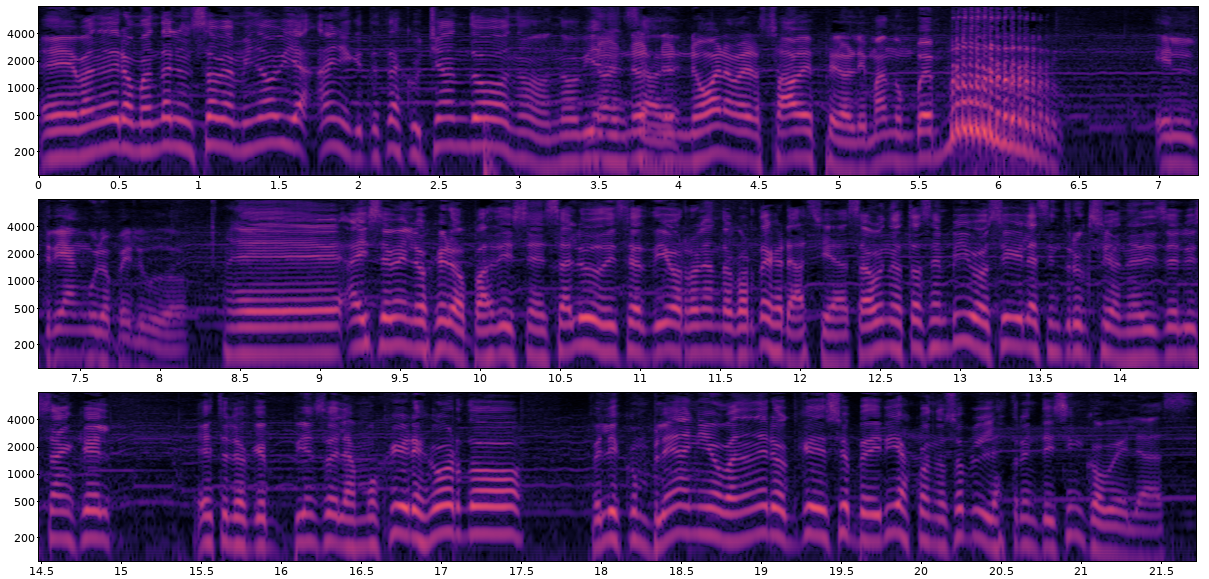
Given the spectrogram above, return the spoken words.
Eh, bananero, mandale un sabe a mi novia, Ani, que te está escuchando. No, no viene No, no- sabe. no- no van a ver sabes, pero le mando un buen brrrr en el triángulo peludo. Eh, ahí se ven los jeropas, dice. Saludos, dice Diego Rolando Cortés, gracias. Aún no estás en vivo, sigue las instrucciones, dice Luis Ángel. Esto es lo que pienso de las mujeres, gordo. Feliz cumpleaños, bananero. ¿Qué deseo pedirías cuando soplen las 35 velas?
